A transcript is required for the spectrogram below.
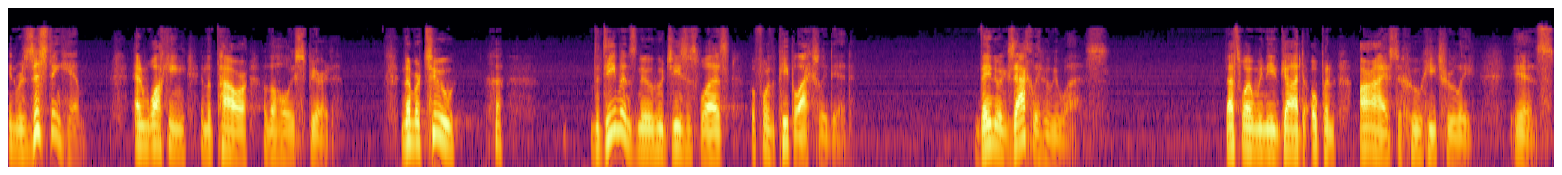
in resisting him and walking in the power of the Holy Spirit. Number two, the demons knew who Jesus was before the people actually did. They knew exactly who he was. That's why we need God to open our eyes to who he truly is.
